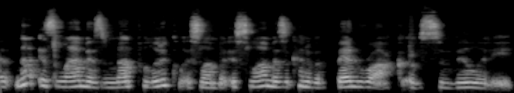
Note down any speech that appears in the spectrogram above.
uh, not Islamism, not political Islam, but Islam as a kind of a bedrock of civility.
